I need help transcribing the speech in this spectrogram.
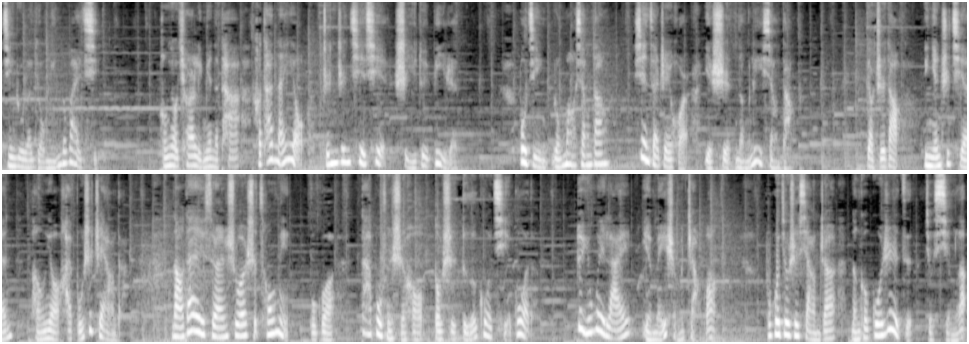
进入了有名的外企。朋友圈里面的她和她男友真真切切是一对璧人，不仅容貌相当，现在这会儿也是能力相当。要知道，一年之前朋友还不是这样的。脑袋虽然说是聪明，不过大部分时候都是得过且过的，对于未来也没什么展望。不过就是想着能够过日子就行了。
